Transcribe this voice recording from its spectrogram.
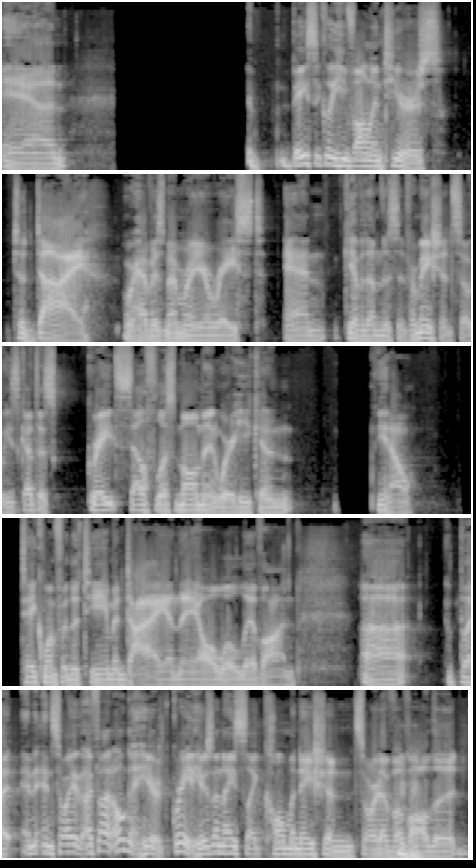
And basically, he volunteers to die or have his memory erased and give them this information. So he's got this great selfless moment where he can, you know, take one for the team and die, and they all will live on. Uh, but and and so I, I thought, okay, here, great. Here's a nice like culmination, sort of, of mm-hmm. all the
